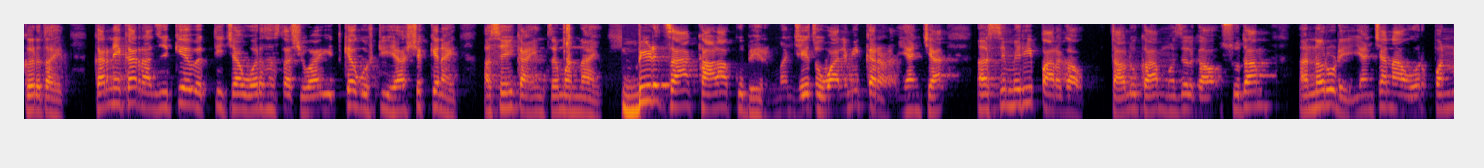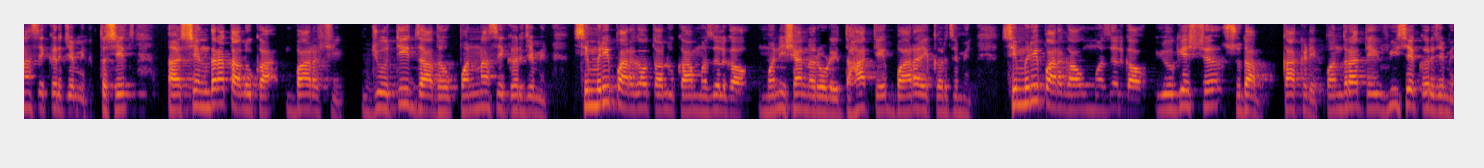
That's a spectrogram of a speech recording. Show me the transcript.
करत आहेत. कारण एका राजकीय व्यक्तीच्या वरदहस्ताशिवाय इतक्या गोष्टी ह्या शक्य नाहीत असंही काहींचं म्हणणं आहे. बीडचा काळा कुबेर म्हणजेच वाल्मिक कराड यांच्या सिमेरी पारगाव तालुका मजलगाव सुदाम नरोडे यांच्या नावावर पन्नास एकर जमीन तसेच शेंद्रा तालुका बारशी ज्योती जाधव पन्नास एकर जमीन सिमरी पारगाव तालुका मजलगाव मनीषा नरोडे दहा ते बारा एकर जमीन सिमरी पारगाव मजलगाव योगेश सुदाम काकडे पंधरा ते वीस एकर जमीन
